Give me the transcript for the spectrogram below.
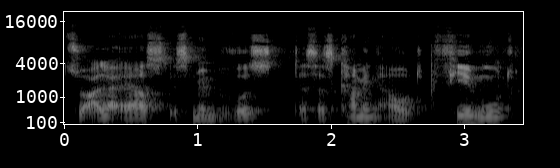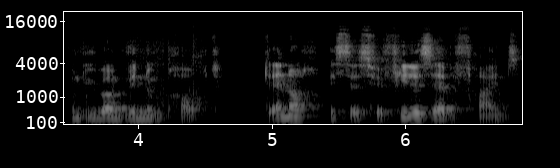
Zuallererst ist mir bewusst, dass das Coming Out viel Mut und Überwindung braucht. Dennoch ist es für viele sehr befreiend,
